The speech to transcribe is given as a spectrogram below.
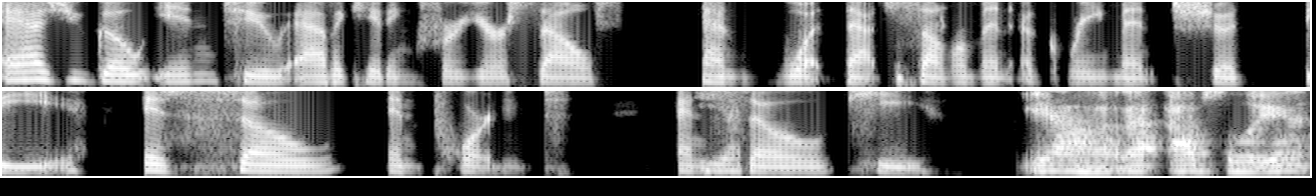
as you go into advocating for yourself and what that settlement agreement should be is so important and yeah. so key. Yeah, absolutely.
